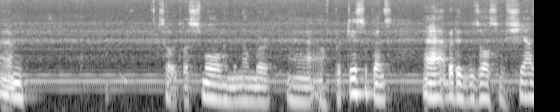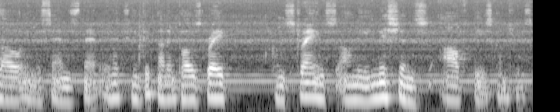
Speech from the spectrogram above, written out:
Um, so it was small in the number uh, of participants, uh, but it was also shallow in the sense that it actually did not impose great constraints on the emissions of these countries.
